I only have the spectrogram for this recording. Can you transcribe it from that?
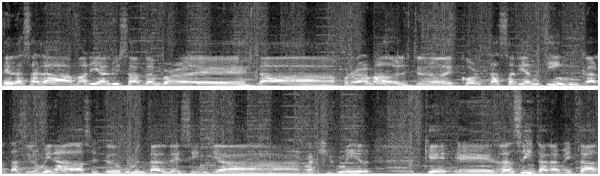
En la sala María Luisa Bember eh, está programado el estreno de Cortázar y Antín, Iluminadas, este documental de Cintia Rachishmir, que eh, transita la amistad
